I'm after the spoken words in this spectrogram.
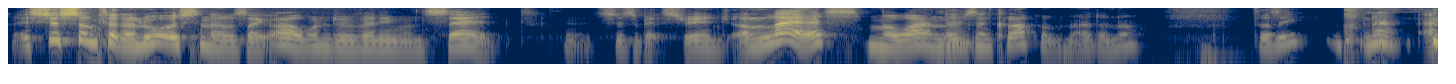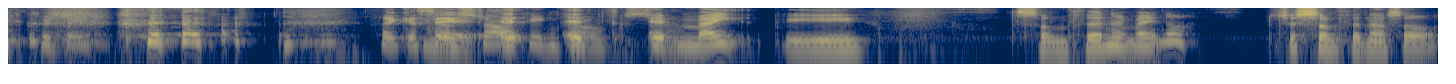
it's just something I noticed, and I was like, oh, I wonder if anyone said. It's just a bit strange. Unless Mawaan lives in Clapham. I don't know. Does he? No, that could be. like I say, stalking it, it- folks, it, might be something. It might not. It's just something I saw,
